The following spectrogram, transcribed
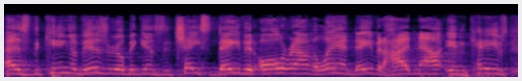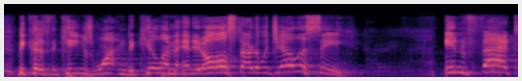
as the king of Israel begins to chase David all around the land. David hiding out in caves because the king's wanting to kill him, and it all started with jealousy. In fact,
